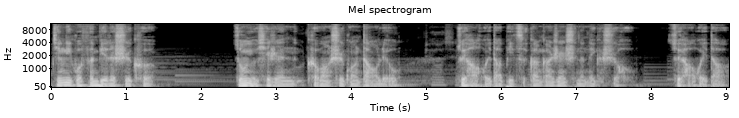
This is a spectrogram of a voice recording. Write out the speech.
经历过分别的时刻，总有些人渴望时光倒流，最好回到彼此刚刚认识的那个时候，最好回到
